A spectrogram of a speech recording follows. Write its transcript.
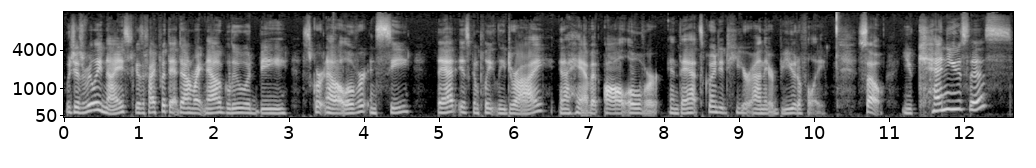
which is really nice because if I put that down right now, glue would be squirting out all over and see that is completely dry and I have it all over and that's going to adhere on there beautifully. So you can use this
